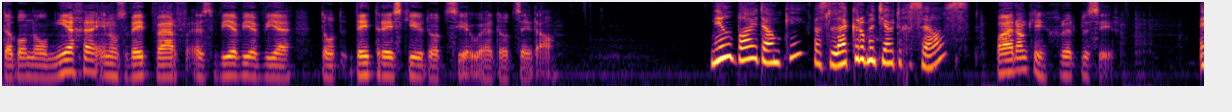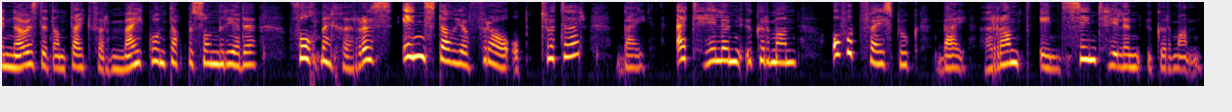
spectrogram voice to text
009 en ons webwerf is www.debtrescue.co.za. Neil, baie dankie. Was lekker om met jou te gesels. Baie dankie, groot plesier. En nou is dit dan tyd vir my kontakbesonderhede. Volg my gerus en stel jou vrae op Twitter by @HelenUckerman of op Facebook by Rand en Sent Helen Uckerman.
